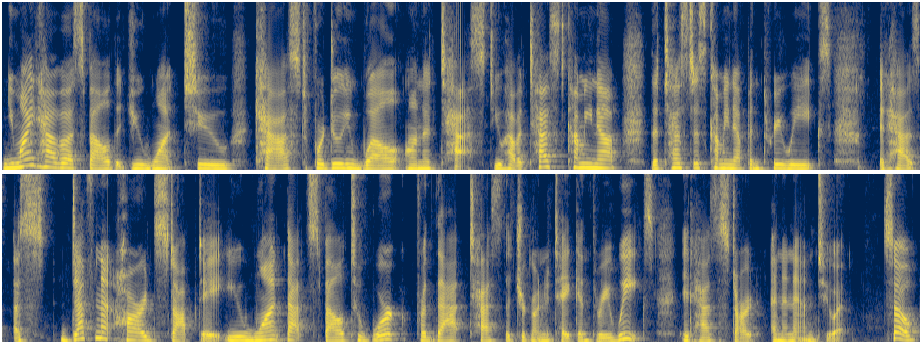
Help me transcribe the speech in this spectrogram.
you might have a spell that you want to cast for doing well on a test. You have a test coming up. The test is coming up in three weeks. It has a definite hard stop date. You want that spell to work for that test that you're going to take in three weeks. It has a start and an end to it. So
